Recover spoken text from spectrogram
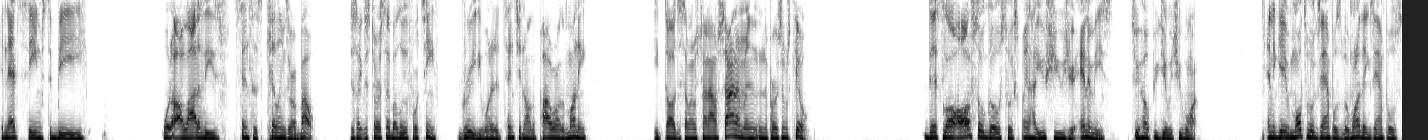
and that seems to be what a lot of these senseless killings are about. Just like the story said about Louis XIV, greed. He wanted attention, all the power, all the money. He thought that somebody was trying to outshine him, and, and the person was killed. This law also goes to explain how you should use your enemies to help you get what you want. And it gave multiple examples, but one of the examples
